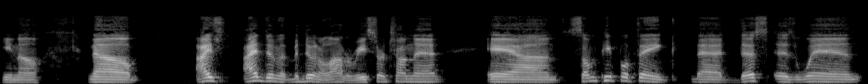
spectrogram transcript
You know, now I've I've been doing a lot of research on that, and some people think that this is when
